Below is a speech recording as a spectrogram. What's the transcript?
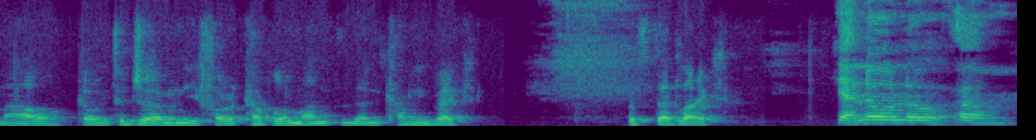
now going to Germany for a couple of months and then coming back. What's that like? yeah no no um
